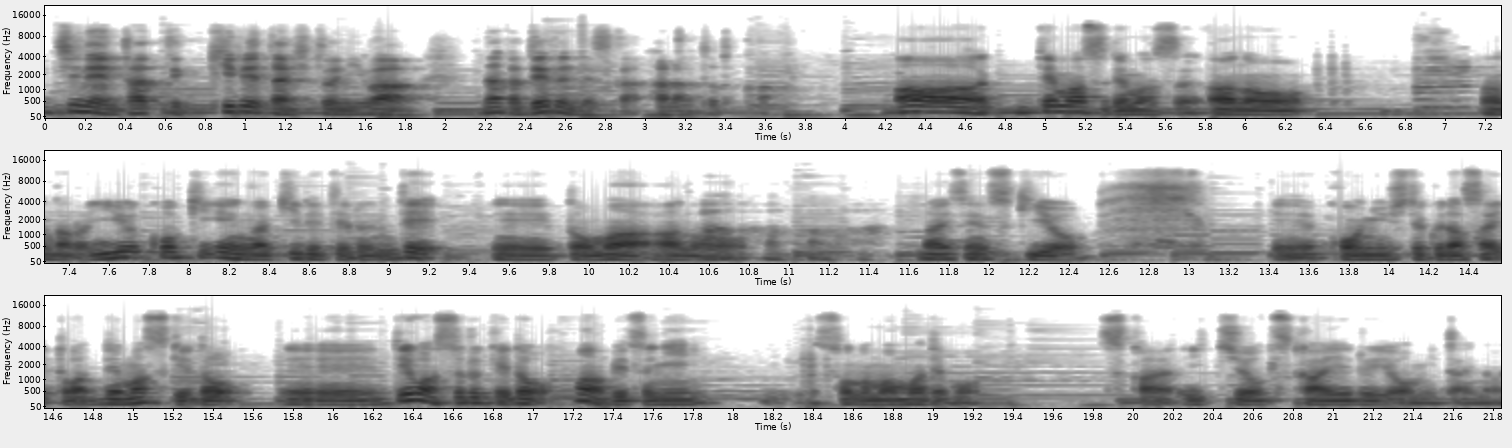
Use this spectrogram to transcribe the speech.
1年経って切れた人にはなんか出るんですか？アラートとかああ、出ます、出ます。あの、なんだろう、有効期限が切れてるんで、えっ、と、まあ、あの、ライセンスキーを、えー購入してくださいとは出ますけど、えーではするけど、まあ別にそのままでも使え一応使えるよみたいな。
